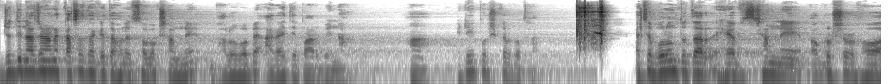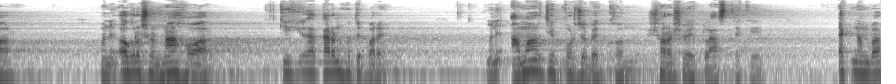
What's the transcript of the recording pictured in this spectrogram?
যদি না জানা কাছে থাকে তাহলে সবক সামনে ভালোভাবে আগাইতে পারবে না। হ্যাঁ এটাই পরিষ্কার কথা। আচ্ছা বলুন তো তার হ্যাভস সামনে অগ্রসর হওয়ার মানে অগ্রসর না হওয়ার কী কী কারণ হতে পারে? মানে আমার যে পর্যবেক্ষণ সরাসরি ক্লাস থেকে, এক নম্বর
